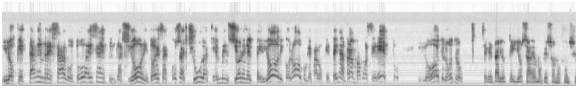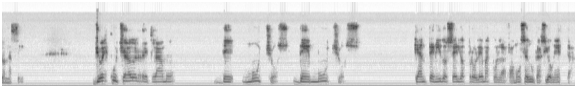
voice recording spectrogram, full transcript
y los que están en rezago, todas esas explicaciones y todas esas cosas chulas que él menciona en el periódico, no, porque para los que estén atrás vamos a hacer esto y lo otro y lo otro. Secretario, usted y yo sabemos que eso no funciona así. Yo he escuchado el reclamo de muchos, de muchos que han tenido serios problemas con la famosa educación esta.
